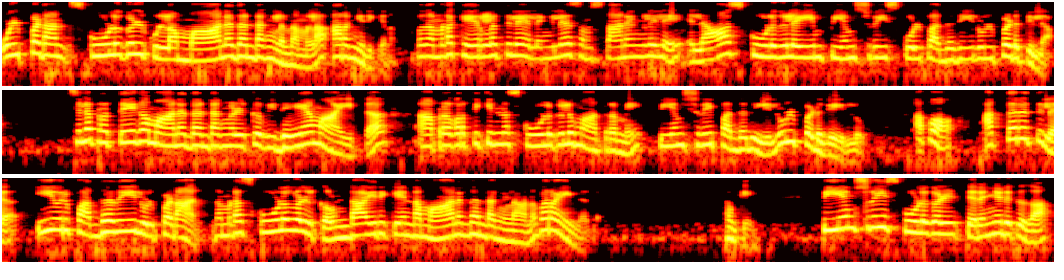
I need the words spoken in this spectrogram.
ഉൾപ്പെടാൻ സ്കൂളുകൾക്കുള്ള മാനദണ്ഡങ്ങൾ നമ്മൾ അറിഞ്ഞിരിക്കണം. അപ്പോൾ നമ്മുടെ കേരളത്തിലെ അല്ലെങ്കിൽ സംസ്ഥാനങ്ങളിലെ എല്ലാ സ്കൂളുകളെയും പി എം ശ്രീ സ്കൂൾ പദ്ധതിയിൽ ഉൾപ്പെടുത്തില്ല. ചില പ്രത്യേക മാനദണ്ഡങ്ങൾക്ക് വിധേയമായിട്ട് പ്രവർത്തിക്കുന്ന സ്കൂളുകൾ മാത്രമേ പി എം ശ്രീ പദ്ധതിയിൽ ഉൾപ്പെടുകയുള്ളൂ. അപ്പോൾ അത്തരത്തിൽ ഈ ഒരു പദ്ധതിയിൽ ഉൾപ്പെടാൻ നമ്മുടെ സ്കൂളുകൾക്ക് ഉണ്ടായിരിക്കേണ്ട മാനദണ്ഡങ്ങളാണ് പറയുന്നത്. ഓക്കെ. പി എം ശ്രീ സ്കൂളുകൾ തിരഞ്ഞെടുക്കുക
